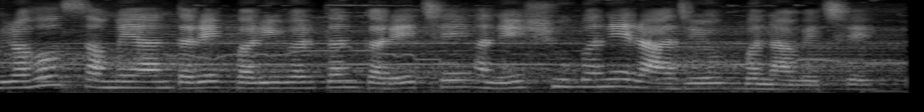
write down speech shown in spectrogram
ગ્રહો સમયાંતરે પરિવર્તન કરે છે અને શુભ અને રાજયોગ બનાવે છે.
